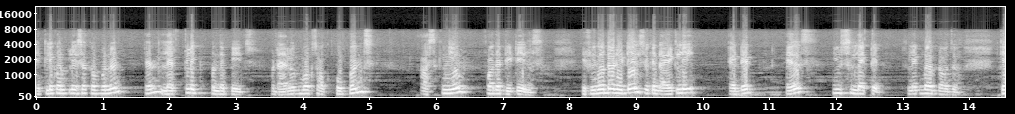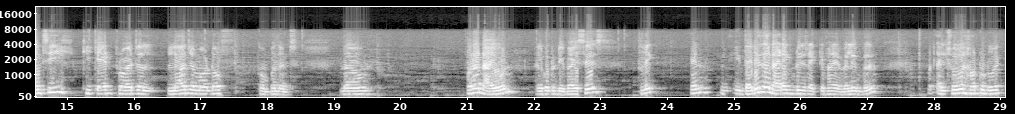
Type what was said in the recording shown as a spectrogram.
I click on place a component then left click on the page. A dialog box opens asking you for the details. If you know the details you can directly edit else you select it. Select by browser. You can see KiCad provides a large amount of components. Now for a diode, I'll go to devices, click and there is a direct bridge rectifier available but I'll show you how to do it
